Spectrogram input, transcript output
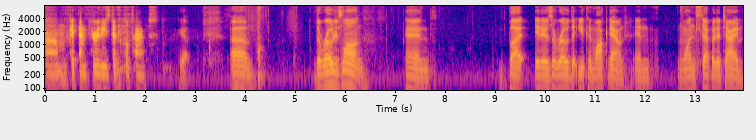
um, get them through these difficult times? Yeah. Um, the road is long, and but it is a road that you can walk down, and one step at a time,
